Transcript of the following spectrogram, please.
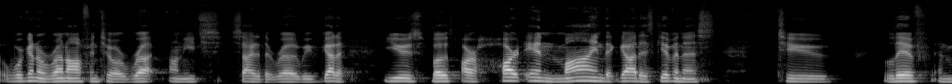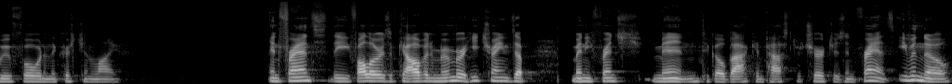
we're going to run off into a rut on each side of the road. We've got to use both our heart and mind that God has given us to live and move forward in the Christian life. In France, the followers of Calvin, remember, he trains up many French men to go back and pastor churches in France, even though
